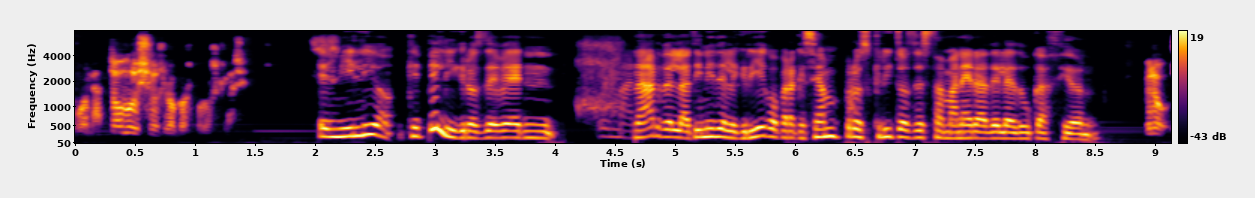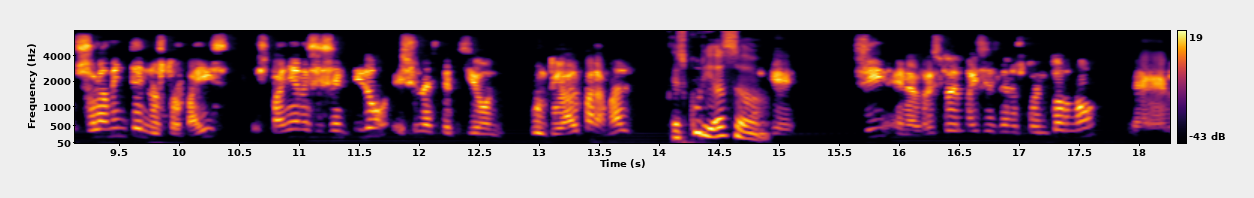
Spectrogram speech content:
buena. Todo eso es locos por los clásicos. Emilio, ¿qué peligros deben emanar del latín y del griego para que sean proscritos de esta manera de la educación? Pero solamente en nuestro país. España en ese sentido es una excepción cultural para mal. Es curioso. Porque, sí, en el resto de países de nuestro entorno, eh,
